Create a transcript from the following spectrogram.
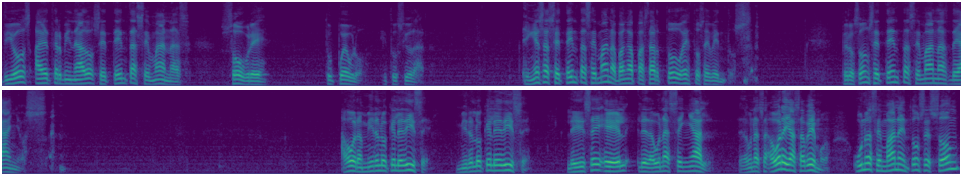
Dios ha determinado 70 semanas sobre tu pueblo y tu ciudad. En esas 70 semanas van a pasar todos estos eventos. Pero son 70 semanas de años. Ahora, mire lo que le dice. Mire lo que le dice. Le dice él, le da una señal. Le da una, ahora ya sabemos. Una semana entonces son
